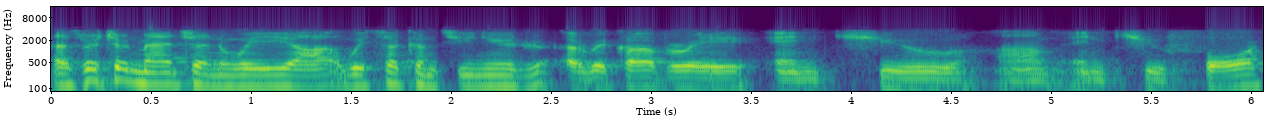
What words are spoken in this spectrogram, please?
as Richard mentioned, we uh, we saw continued uh, recovery in Q4. Um,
